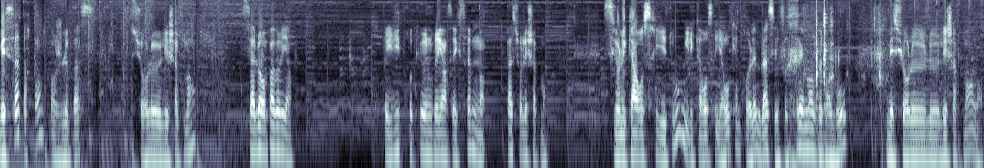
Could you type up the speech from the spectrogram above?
Mais ça, par contre, quand je le passe sur l'échappement, ça le rend pas brillant. Il dit procure une brillance extrême, non, pas sur l'échappement sur les carrosseries et tout, les carrosseries, il n'y a aucun problème. Là, c'est vraiment, vraiment beau. Mais sur l'échappement, le, non.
